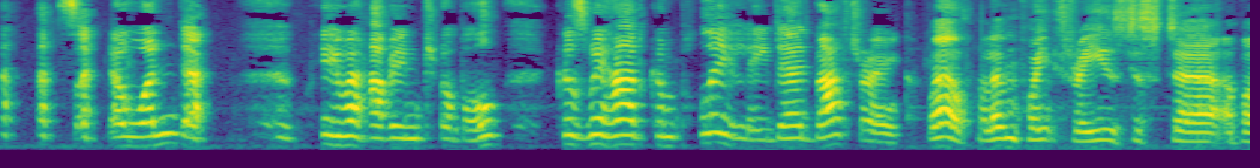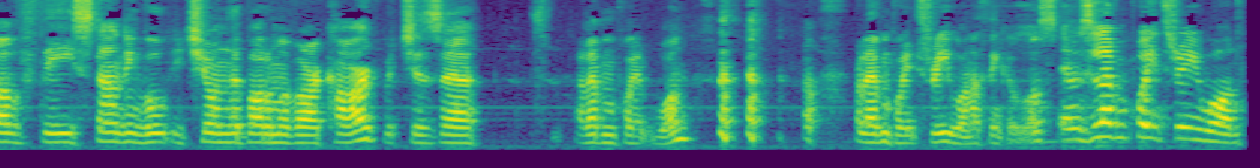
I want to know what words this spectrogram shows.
so no wonder we were having trouble because we had completely dead battery. Well, 11.3 is just uh, above the standing voltage on the bottom of our card, which is uh, 11.1. 11.31, I think it was. It was 11.31.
